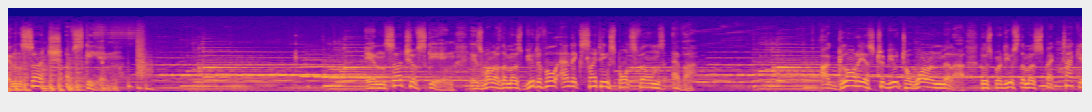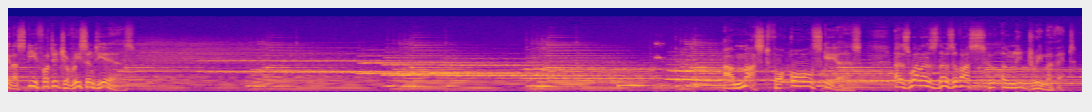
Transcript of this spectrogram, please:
In Search of Skiing. In Search of Skiing is one of the most beautiful and exciting sports films ever. A glorious tribute to Warren Miller, who's produced the most spectacular ski footage of recent years. A must for all skiers, as well as those of us who only dream of it.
